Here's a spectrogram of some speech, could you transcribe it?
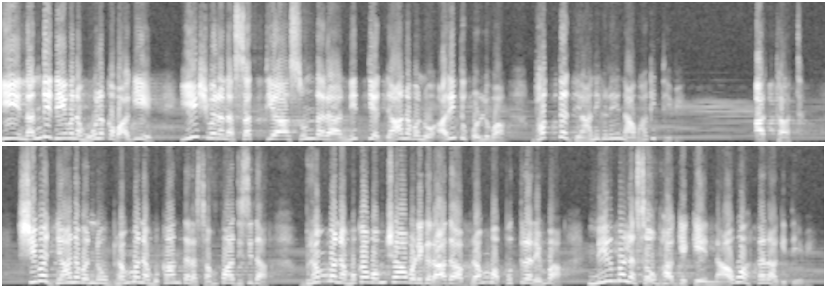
ಈ ನಂದಿದೇವನ ಮೂಲಕವಾಗಿಯೇ ಈಶ್ವರನ ಸತ್ಯ, ಸುಂದರ, ನಿತ್ಯ ಜ್ಞಾನವನ್ನು ಅರಿತುಕೊಳ್ಳುವ ಭಕ್ತ ಜ್ಞಾನಿಗಳೇ ನಾವಾಗಿದ್ದೇವೆ. ಅರ್ಥಾತ್ ಶಿವಜ್ಞಾನವನ್ನು ಬ್ರಹ್ಮನ ಮುಖಾಂತರ ಸಂಪಾದಿಸಿದ ಬ್ರಹ್ಮನ ಮುಖವಂಶಾವಳಿಗರಾದ ಬ್ರಹ್ಮಪುತ್ರರೆಂಬ ನಿರ್ಮಲ ಸೌಭಾಗ್ಯಕ್ಕೆ ನಾವು ಅರ್ಹರಾಗಿದ್ದೇವೆ.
